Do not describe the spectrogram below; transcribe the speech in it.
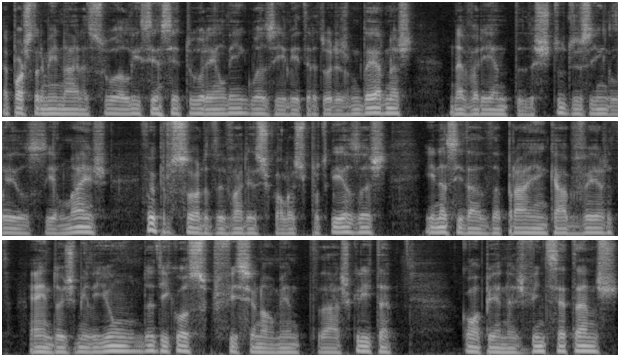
Após terminar a sua licenciatura em Línguas e Literaturas Modernas, na variante de Estudos Ingleses e Alemães, foi professor de várias escolas portuguesas e na cidade da Praia, em Cabo Verde, em 2001, dedicou-se profissionalmente à escrita. Com apenas 27 anos,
